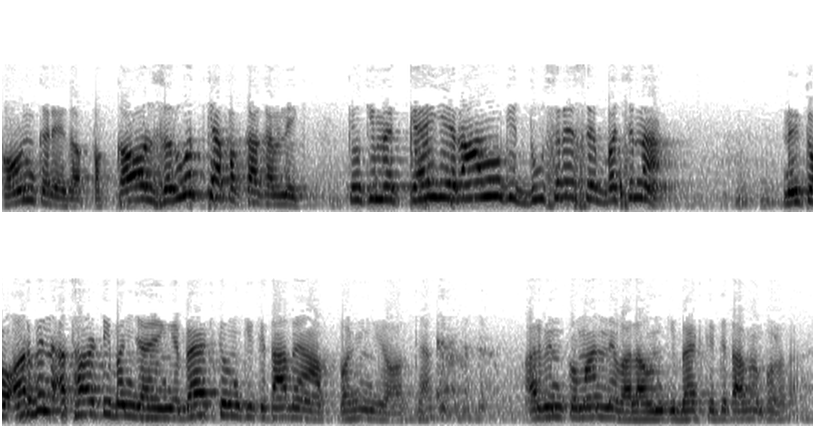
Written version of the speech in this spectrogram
कौन करेगा पक्का? और ज़रूरत क्या पक्का करने की? क्योंकि मैं कह ये रहा हूँ कि दूसरे से बचना नहीं तो अरविंद अथॉरिटी बन जाएँगे बैठ के उनकी किताबें आप पढ़ेंगे और क्या अरविंद को मानने वाला उनकी बैठ के किताबें पढ़ रहा है।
